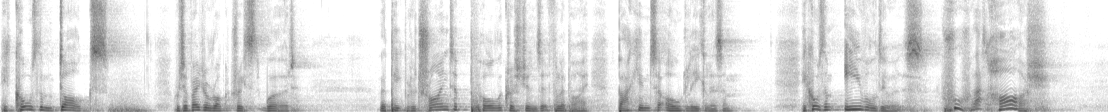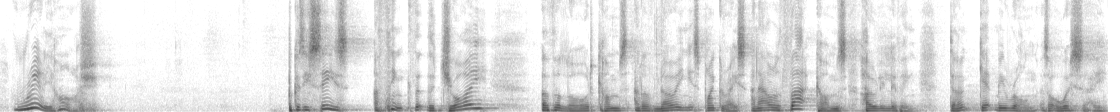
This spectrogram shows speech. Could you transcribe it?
He calls them dogs, which is a very derogatory word. The people who are trying to pull the Christians at Philippi back into old legalism. He calls them evildoers. Whew, that's harsh. Really harsh. Because he sees, I think, that the joy of the Lord comes out of knowing it's by grace, and out of that comes holy living. Don't get me wrong, as I always say,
